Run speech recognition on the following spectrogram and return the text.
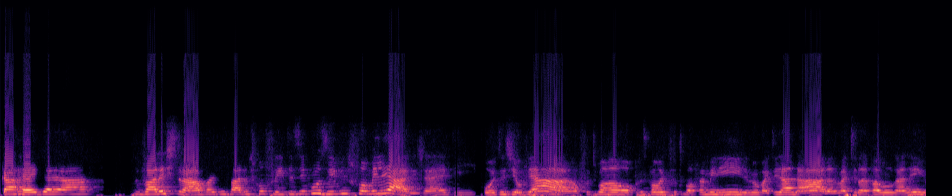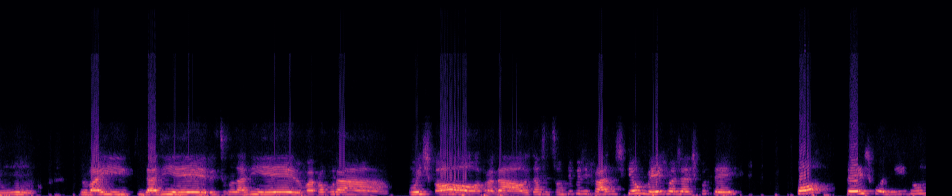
carrega várias travas e vários conflitos, inclusive familiares, né? De coisas de ouvir, ah, o futebol, principalmente o futebol feminino, não vai te dar nada, não vai te levar a lugar nenhum, não vai te dar dinheiro, isso não dá dinheiro, vai procurar uma escola para dar aula. Então, assim, são tipos de frases que eu mesma já escutei por ter escolhido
